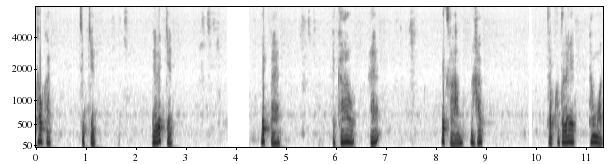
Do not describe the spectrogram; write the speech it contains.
เท่ากับ 17 ในเลข 7 เลข 8 เลข 9 และเลข 3 นะครับ จับคู่ตัวเลขทั้งหมด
